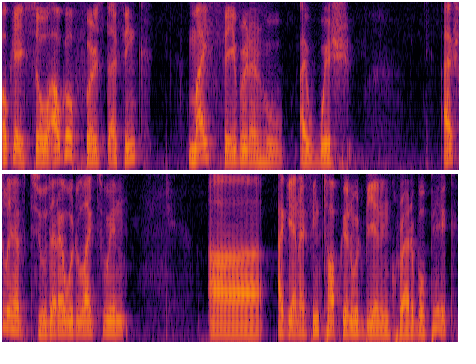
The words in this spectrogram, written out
okay, so I'll go first. I think my favorite and who I wish. I actually have two that I would like to win. Uh, again, I think Top Gun would be an incredible pick.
